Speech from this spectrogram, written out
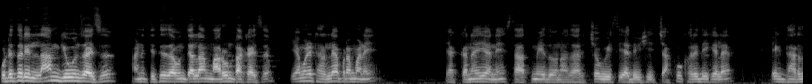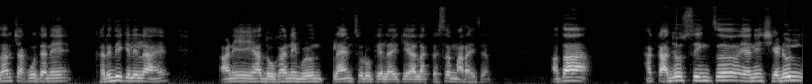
कुठेतरी लांब घेऊन जायचं आणि तिथे जाऊन त्याला मारून टाकायचं. यामुळे ठरल्याप्रमाणे या कन्हैयाने सात मे दोन हजार चोवीस या दिवशी चाकू खरेदी केला आहे एक धारदार चाकू त्याने खरेदी केलेला आहे आणि या दोघांनी मिळून प्लॅन सुरू केला आहे की याला कसं मारायचं. आता हा काजोत सिंगचं यांनी शेड्यूल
